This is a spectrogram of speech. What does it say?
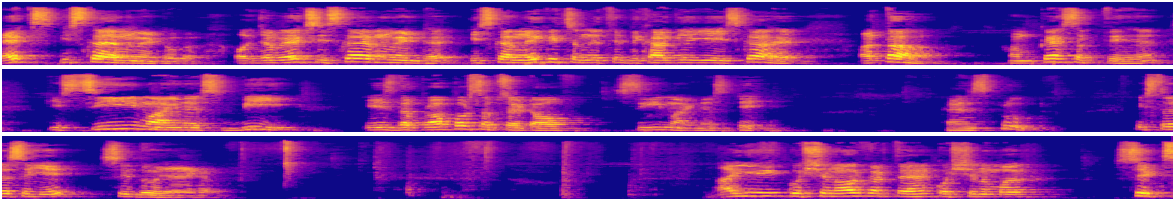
x इसका एलिमेंट होगा। और जब एक्स इसका एलिमेंट है, इसका नहीं कि चलने थे दिखा दिया ये इसका है, अतः हम कह सकते हैं कि C minus B is the proper subset of C minus A hence prove इस तरह से ये सिद्ध हो जाएगा। आइए एक क्वेश्चन और करते हैं क्वेश्चन नंबर सिक्स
